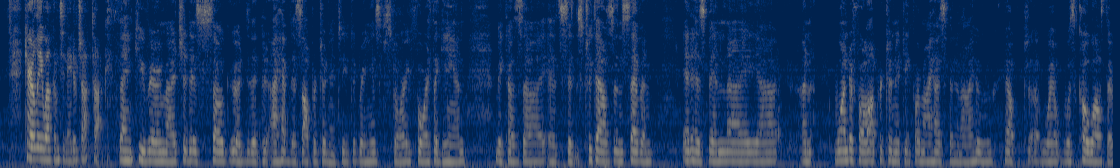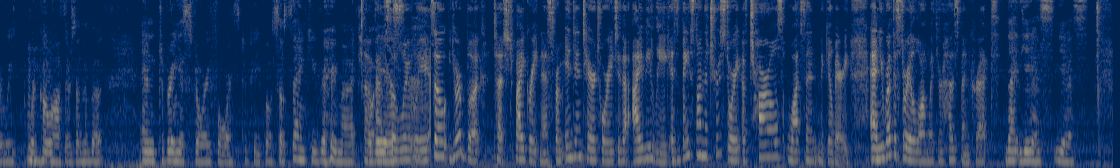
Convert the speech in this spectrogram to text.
Carolee, welcome to Native Chalk Talk. Thank you very much. It is so good that I have this opportunity to bring his story forth again because uh, it's since 2007 it has been a uh, wonderful opportunity for my husband and I who helped uh, well was co-author we mm-hmm. were co-authors on the book and to bring his story forth to people. So thank you very much. oh, this. absolutely. So your book, Touched by Greatness from Indian Territory to the Ivy League, is based on the true story of Charles Watson McGilberry. And you wrote the story along with your husband, correct? That yes, yes.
